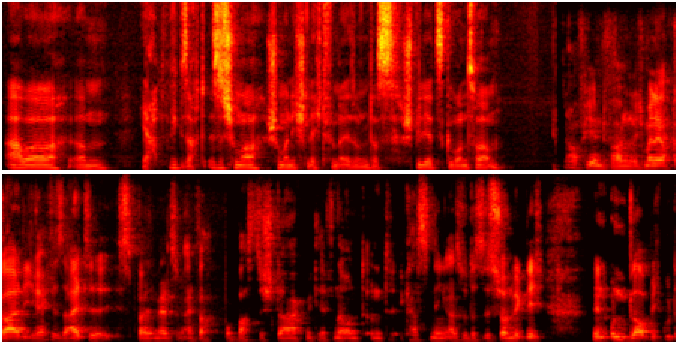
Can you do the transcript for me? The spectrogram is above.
Aber ähm, ja, wie gesagt, es ist schon mal, schon mal nicht schlecht für Melsung, das Spiel jetzt gewonnen zu haben. Auf jeden Fall. Ich meine, auch gerade die rechte Seite ist bei Melsung einfach bombastisch stark mit Hefner und, und Kastening. Also, das ist schon wirklich ein unglaublich gut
